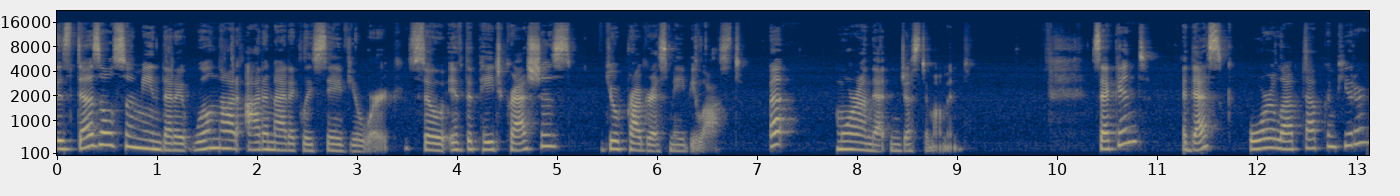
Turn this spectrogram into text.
This does also mean that it will not automatically save your work, so if the page crashes, your progress may be lost. But more on that in just a moment. Second, a desk or laptop computer.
